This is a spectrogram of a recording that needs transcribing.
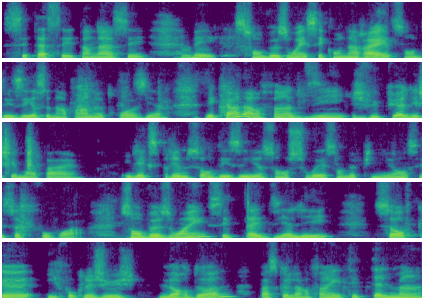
c'est assez, t'en as assez. Mm-hmm. Mais son besoin, c'est qu'on arrête, son désir, c'est d'en prendre un troisième. Mais quand l'enfant dit je veux plus aller chez mon père, il exprime son désir, son souhait, son opinion, c'est ça qu'il faut voir. Son besoin, c'est peut-être d'y aller, sauf que il faut que le juge l'ordonne parce que l'enfant a été tellement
